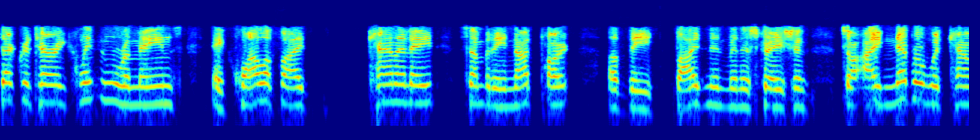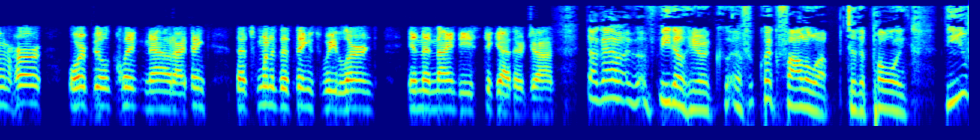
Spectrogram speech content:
Secretary Clinton remains a qualified candidate, somebody not part of the Biden administration. So I never would count her or Bill Clinton out. I think that's one of the things we learned in the 90s together, John. Doug, I- Vito here, a quick follow up to the polling. Do you,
